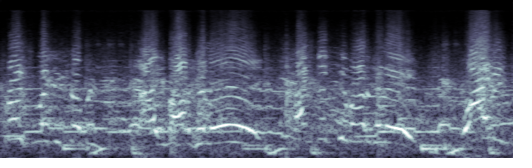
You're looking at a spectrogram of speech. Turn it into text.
ஃப்ரெஷ் வெஜிடபிள்ஸ் தாய்மார்களே தங்கச்சிமார்களே வாருங்கள் வாருங்கள்.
